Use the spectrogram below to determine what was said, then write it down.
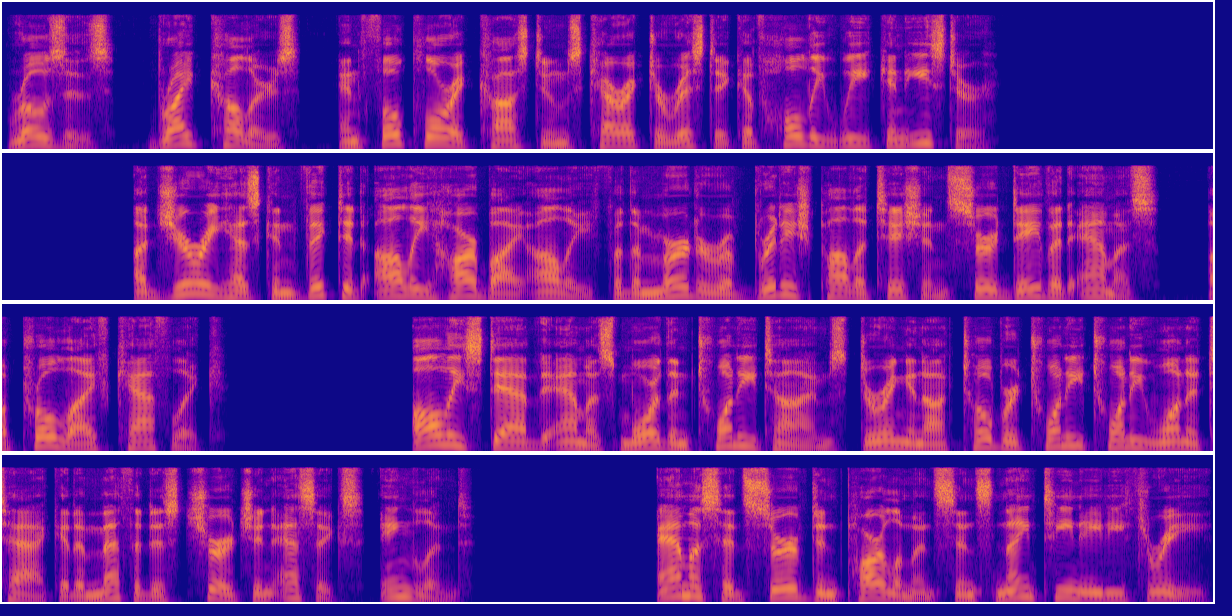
roses, bright colors, and folkloric costumes characteristic of Holy Week and Easter. A jury has convicted Ali Harbi Ali for the murder of British politician Sir David Amess, a pro life Catholic. Ali stabbed Amess more than 20 times during an October 2021 attack at a Methodist church in Essex, England. Amess had served in Parliament since 1983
